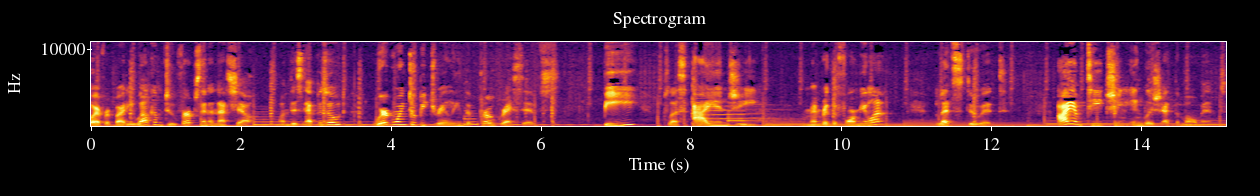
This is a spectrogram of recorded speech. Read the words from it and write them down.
everybody. Welcome to Verbs in a Nutshell. On this episode, we're going to be drilling the progressives be plus ing. Remember the formula? Let's do it. I am teaching English at the moment.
